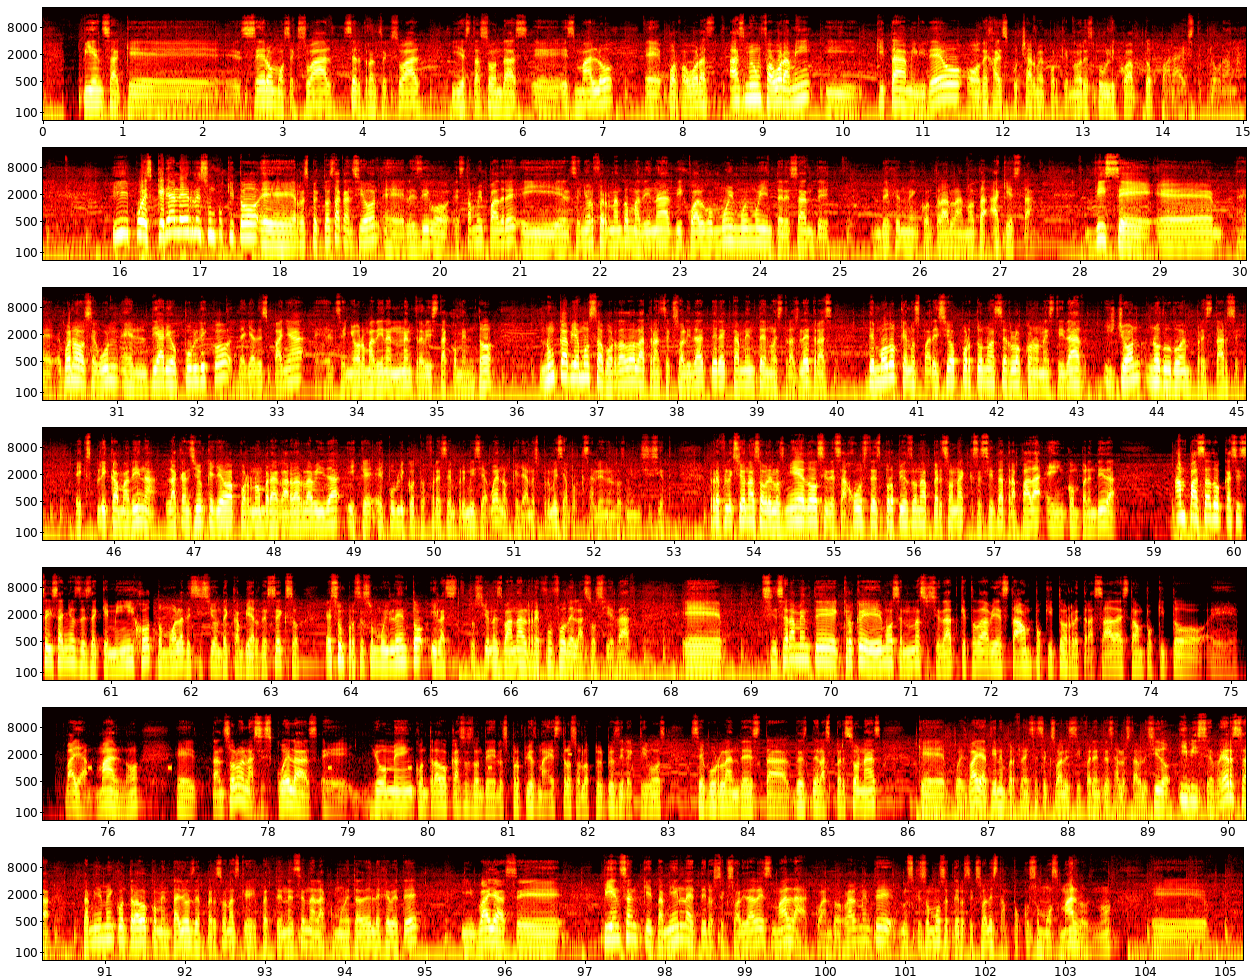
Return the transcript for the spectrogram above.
piensa que ser homosexual, ser transexual y estas ondas eh, es malo, eh, por favor haz- hazme un favor a mí y quita mi video o deja de escucharme porque no eres público apto para este programa. Y pues quería leerles un poquito eh, respecto a esta canción. Eh, les digo, está muy padre. Y el señor Fernando Madina dijo algo muy, muy, muy interesante. Déjenme encontrar la nota. Aquí está. Dice, bueno, según el diario público de allá de España, el señor Madina en una entrevista comentó, nunca habíamos abordado la transexualidad directamente en nuestras letras, de modo que nos pareció oportuno hacerlo con honestidad, y John no dudó en prestarse. Explica Madina, la canción que lleva por nombre Agarrar la Vida y que el público te ofrece en primicia. Bueno, que ya no es primicia porque salió en el 2017. Reflexiona sobre los miedos y desajustes propios de una persona que se siente atrapada e incomprendida. Han pasado casi seis años desde que mi hijo tomó la decisión de cambiar de sexo. Es un proceso muy lento y las instituciones van al refufo de la sociedad. Eh, sinceramente creo que vivimos en una sociedad que todavía está un poquito retrasada, está un poquito, eh, vaya, mal, ¿no? Eh, tan solo en las escuelas eh, yo me he encontrado casos donde los propios maestros o los propios directivos se burlan de esta de, de las personas que pues vaya tienen preferencias sexuales diferentes a lo establecido y viceversa también me he encontrado comentarios de personas que pertenecen a la comunidad LGBT y vaya se piensan que también la heterosexualidad es mala cuando realmente los que somos heterosexuales tampoco somos malos no eh,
